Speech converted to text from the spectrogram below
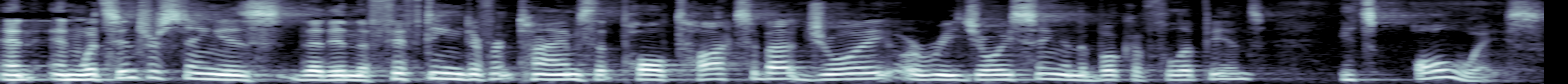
and, and what's interesting is that in the 15 different times that Paul talks about joy or rejoicing in the book of Philippians, it's always,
